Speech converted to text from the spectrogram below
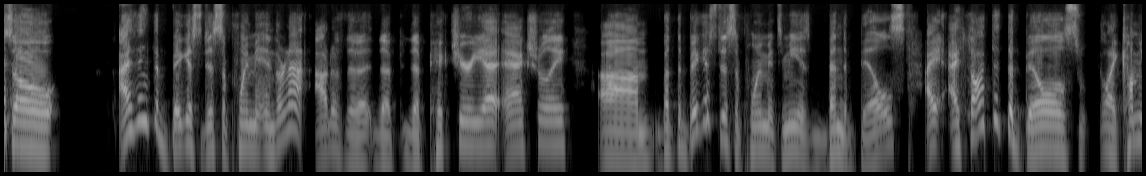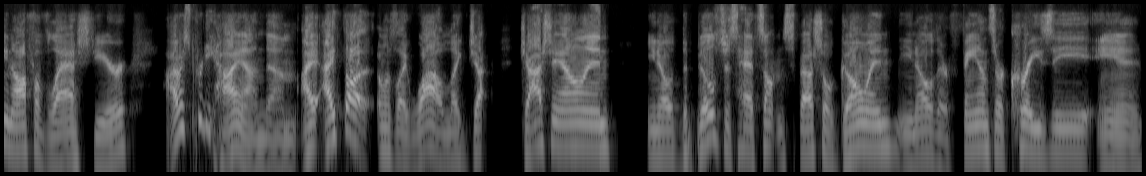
so I think the biggest disappointment, and they're not out of the the the picture yet, actually. Um, but the biggest disappointment to me has been the Bills. I I thought that the Bills, like coming off of last year, I was pretty high on them. I I thought I was like, wow, like jo- Josh Allen. You know, the Bills just had something special going. You know, their fans are crazy, and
